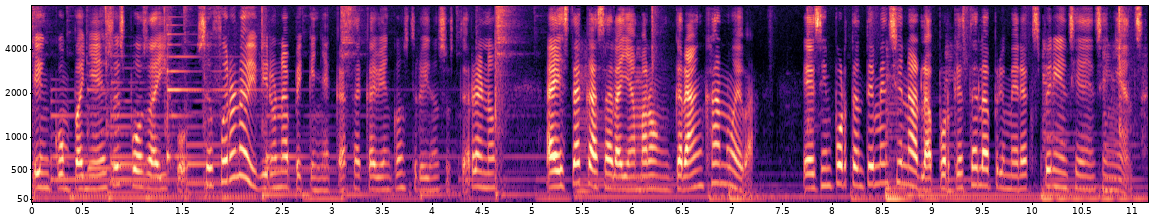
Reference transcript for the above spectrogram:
En compañía de su esposa e hijo, se fueron a vivir una pequeña casa que habían construido en sus terrenos. A esta casa la llamaron Granja Nueva. Es importante mencionarla porque esta es la primera experiencia de enseñanza.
